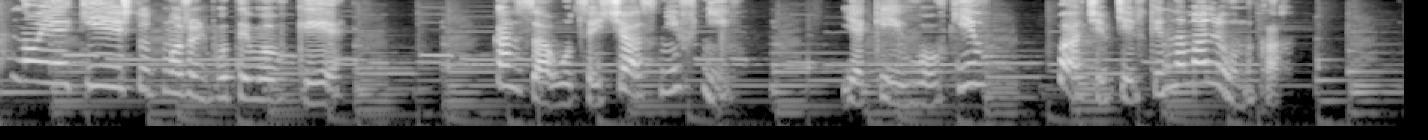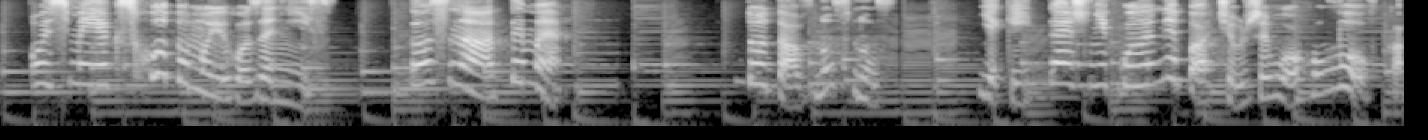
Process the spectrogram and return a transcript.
Ну, які ж тут можуть бути вовки? казав у цей час Ніф-Ніф, який вовків бачив тільки на малюнках. Ось ми як схопимо його за ніс, то знатиме. Додав Нуф-Нуф, який теж ніколи не бачив живого вовка.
